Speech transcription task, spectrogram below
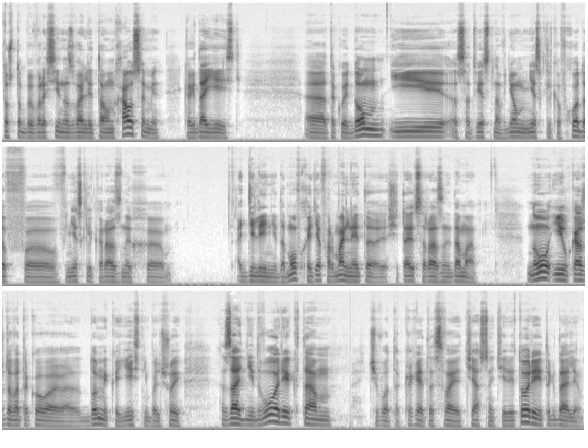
то, что бы в России назвали таунхаусами, когда есть э, такой дом, и, соответственно, в нем несколько входов э, в несколько разных отделений домов, хотя формально это считаются разные дома. Ну и у каждого такого домика есть небольшой задний дворик, там чего-то, какая-то своя частная территория и так далее.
